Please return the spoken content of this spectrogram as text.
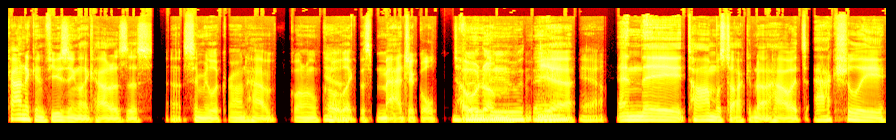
kind of confusing. Like, how does this uh, Simulacrum have quote unquote Yeah. like this magical totem? Yeah. Yeah. And they Tom was talking about how it's actually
